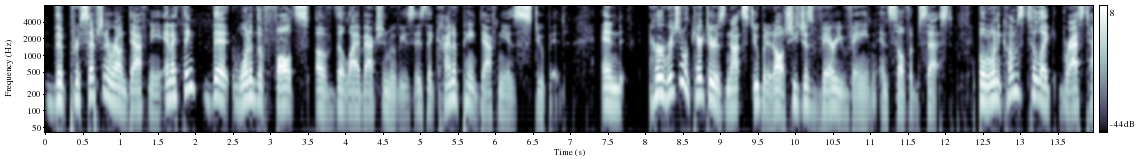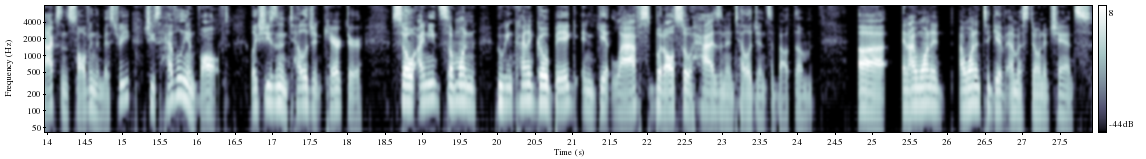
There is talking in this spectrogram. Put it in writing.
the perception around Daphne, and I think that one of the faults of the live action movies is they kind of paint Daphne as stupid. And her original character is not stupid at all. She's just very vain and self obsessed. But when it comes to like brass tacks and solving the mystery, she's heavily involved. Like she's an intelligent character. So I need someone who can kind of go big and get laughs, but also has an intelligence about them. Uh, and I wanted I wanted to give Emma Stone a chance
